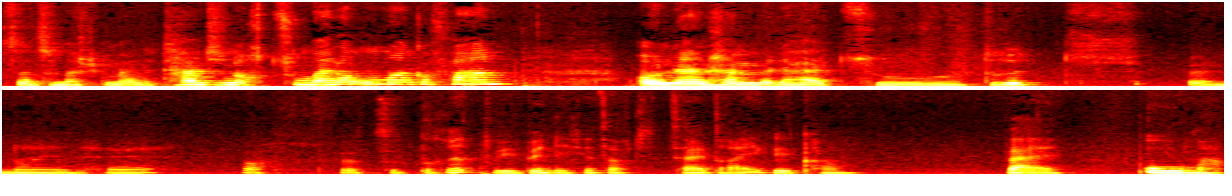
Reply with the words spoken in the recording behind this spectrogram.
ist dann zum Beispiel meine Tante noch zu meiner Oma gefahren und dann haben wir da halt zu dritt. Äh, nein, hä? Für zu dritt? Wie bin ich jetzt auf die Zahl 3 gekommen? Weil Oma,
